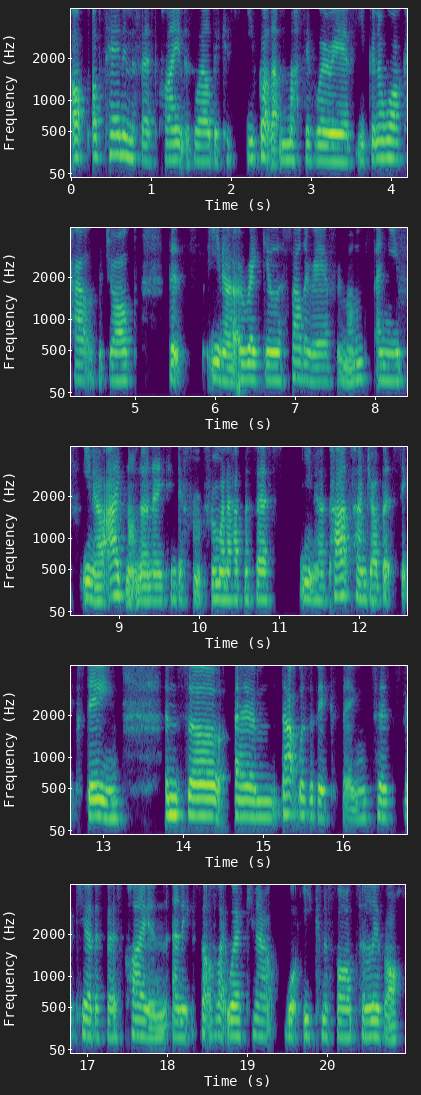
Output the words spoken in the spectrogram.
ob- obtaining the first client as well because you've got that massive worry of you're going to walk out of a job that's you know a regular salary every month and you've you know i'd not known anything different from when i had my first you know a part-time job at 16 and so um, that was a big thing to secure the first client and it's sort of like working out what you can afford to live off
